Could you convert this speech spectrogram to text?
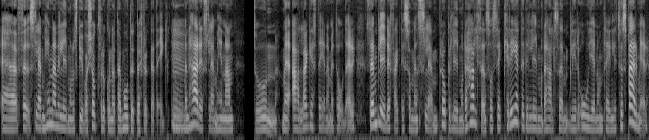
Eh, för slemhinnan i livmodern ska ju vara tjock för att kunna ta emot ett befruktat ägg. Mm. Men här är slemhinnan tunn med alla gestagena metoder. Sen blir det faktiskt som en slempropp i livmoderhalsen så sekretet i livmoderhalsen blir ogenomträngligt för spermier.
